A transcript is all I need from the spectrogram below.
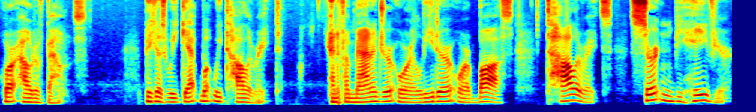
or out of bounds? Because we get what we tolerate. And if a manager or a leader or a boss tolerates certain behavior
